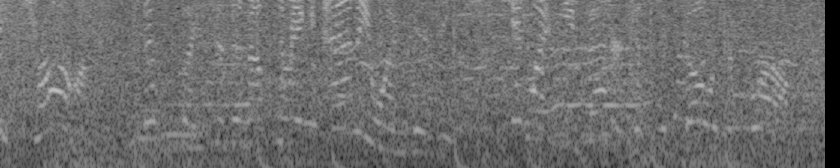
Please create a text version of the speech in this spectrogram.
Pretty strong. This place is enough to make anyone dizzy. It might be better just to go with the flow.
